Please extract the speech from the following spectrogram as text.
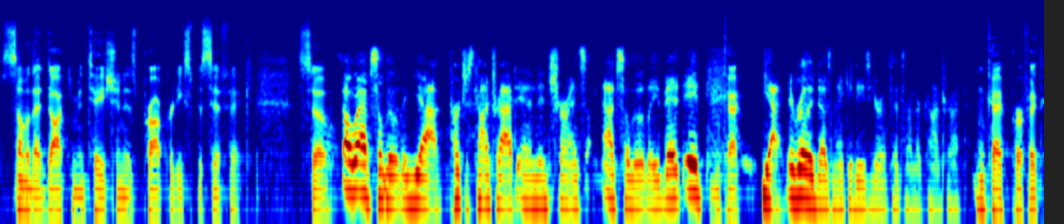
some of that documentation is property specific. So Oh, absolutely. Yeah. Purchase contract and insurance. Absolutely. It, it okay. yeah, it really does make it easier if it's under contract. Okay, perfect.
